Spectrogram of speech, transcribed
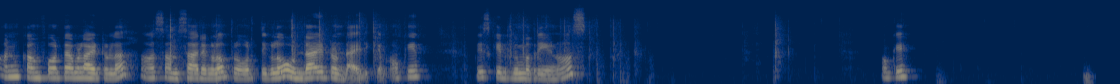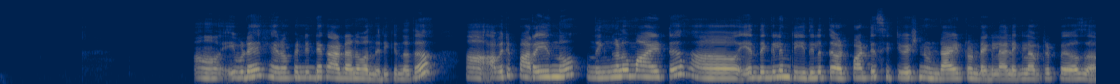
അൺകംഫർട്ടബിൾ ആയിട്ടുള്ള സംസാരങ്ങളോ പ്രവൃത്തികളോ ഉണ്ടായിട്ടുണ്ടായിരിക്കും. Okay please guide me mother universe okay ഇവിടെ ഹെറോഫിന്റെ കാർഡാണ് വന്നിരിക്കുന്നത്. അവർ പറയുന്നു നിങ്ങളുമായിട്ട് എന്തെങ്കിലും രീതിയിൽ തേർഡ് പാർട്ടി സിറ്റുവേഷൻ ഉണ്ടായിട്ടുണ്ടെങ്കിൽ അല്ലെങ്കിൽ അവരുടെ പേഴ്സ്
